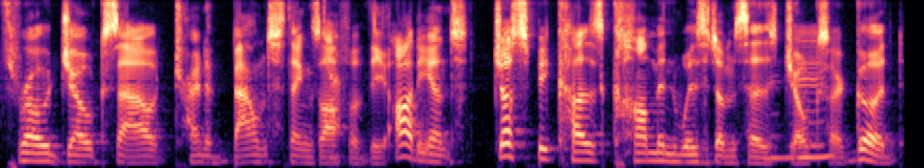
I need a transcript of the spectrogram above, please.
throw jokes out, try to bounce things off of the audience, just because common wisdom says mm-hmm. jokes are good,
